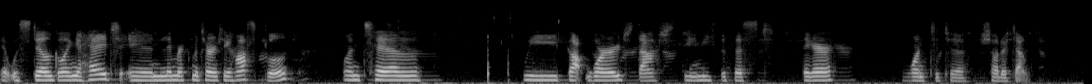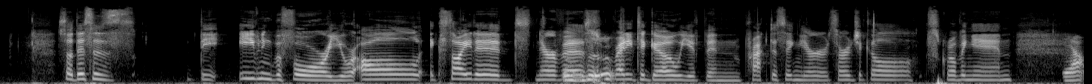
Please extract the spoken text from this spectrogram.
it was still going ahead in Limerick Maternity Hospital until we got word that the anaesthetist there wanted to shut it down. So this is the evening before. You were all excited, nervous, mm-hmm. ready to go. You've been practicing your surgical scrubbing in. Yeah.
